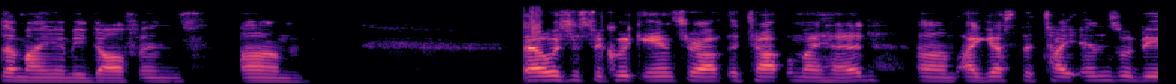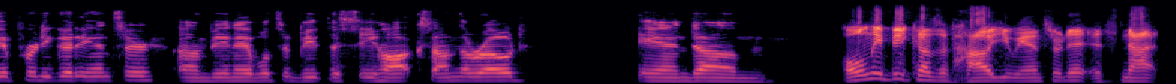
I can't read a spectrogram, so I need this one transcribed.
the Miami Dolphins. Um, that was just a quick answer off the top of my head. Um, I guess the Titans would be a pretty good answer, um, being able to beat the Seahawks on the road. And um, only because of how you answered it. It's not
